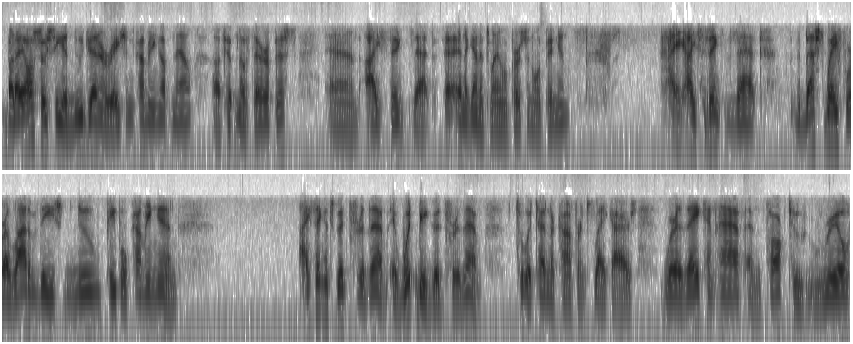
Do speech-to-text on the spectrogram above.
But I also see a new generation coming up now of hypnotherapists, and I think that, and again, it's my own personal opinion. I, I think that the best way for a lot of these new people coming in, I think it's good for them. It would be good for them to attend a conference like ours where they can have and talk to real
